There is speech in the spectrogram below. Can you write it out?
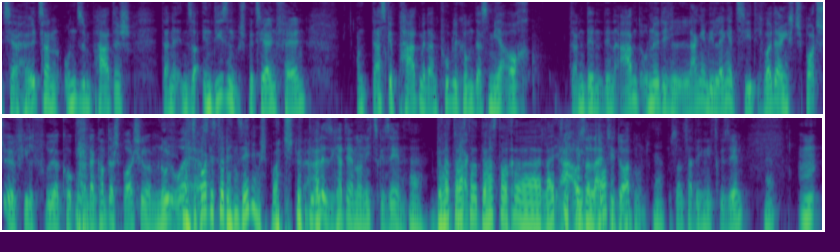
ähm, sehr hölzern, unsympathisch, dann in, so, in diesen speziellen Fällen. Und das gepaart mit einem Publikum, das mir auch dann den, den Abend unnötig lange in die Länge zieht. Ich wollte eigentlich Sportstudio viel früher gucken und dann kommt das Sportstudio um 0 Uhr Was erst. wolltest du denn sehen im Sportstudio? Alles, ich hatte ja noch nichts gesehen. Ja, du, hast, du, hast doch, du hast doch äh, Leipzig Ja, außer Leipzig, Dortmund. Ja. Sonst hatte ich nichts gesehen. Ja. Mm.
